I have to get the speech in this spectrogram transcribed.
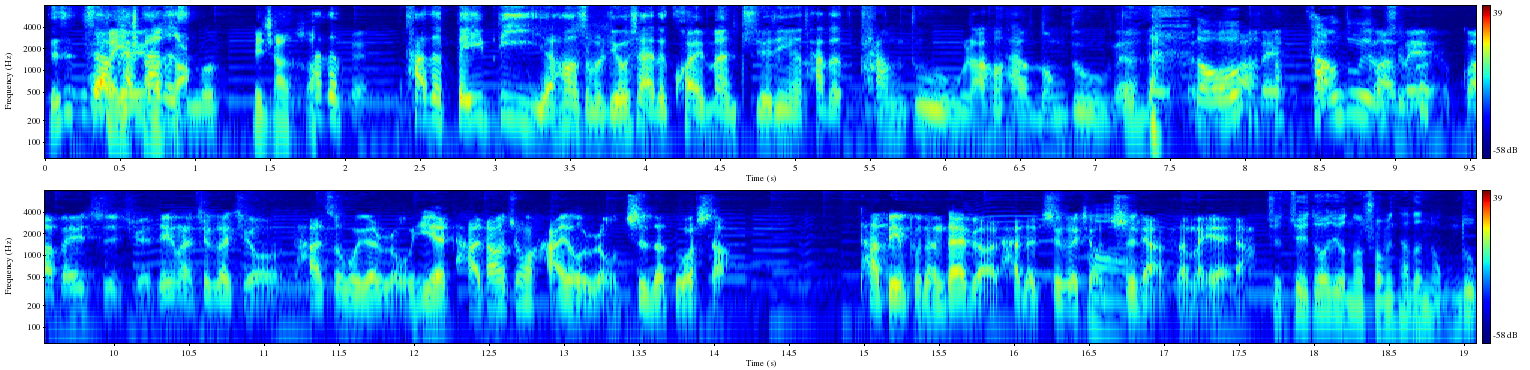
可是不是要看他的什么？非常好。他的他的杯壁，然后什么留下来的快慢，决定了它的糖度，然后还有浓度等等。挂杯糖度有什么？挂杯只决定了这个酒它作为一个溶液，它当中含有溶质的多少，它并不能代表它的这个酒质量怎么样。就最多就能说明它的浓度。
